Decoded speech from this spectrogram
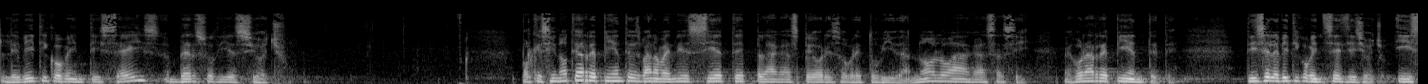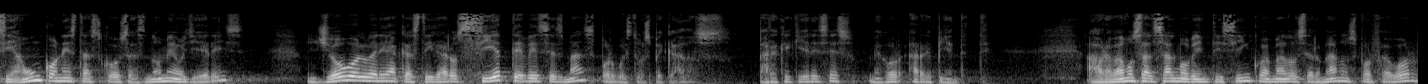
Levítico 26, verso 18. Porque si no te arrepientes van a venir siete plagas peores sobre tu vida. No lo hagas así. Mejor arrepiéntete. Dice Levítico 26, 18. Y si aún con estas cosas no me oyereis, yo volveré a castigaros siete veces más por vuestros pecados. ¿Para qué quieres eso? Mejor arrepiéntete. Ahora vamos al Salmo 25, amados hermanos, por favor.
